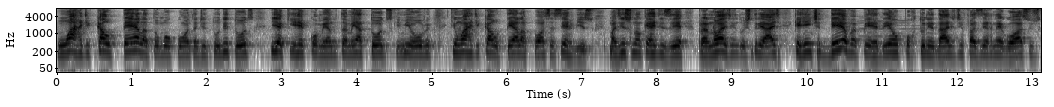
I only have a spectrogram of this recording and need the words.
um ar de cautela tomou conta de tudo e todos, e aqui recomendo também a todos que me ouvem que um ar de cautela possa ser visto. Mas isso não quer dizer para nós industriais que a gente deva perder a oportunidade de fazer negócios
